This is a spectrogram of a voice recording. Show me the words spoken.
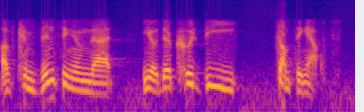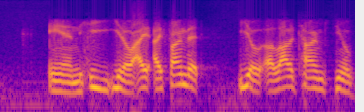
of convincing him that you know there could be something else. And he, you know, I, I find that you know a lot of times, you know,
